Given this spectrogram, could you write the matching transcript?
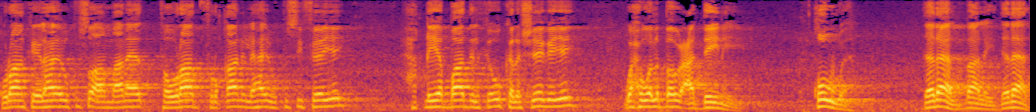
qur'aanka ilaahay uu ku soo ammaanee towraad furqaan ilaahay uu ku sifeeyey xaqiyo baadilka u kala sheegayey wax walba u caddaynayay quwa dadaal baa lay dadaal.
